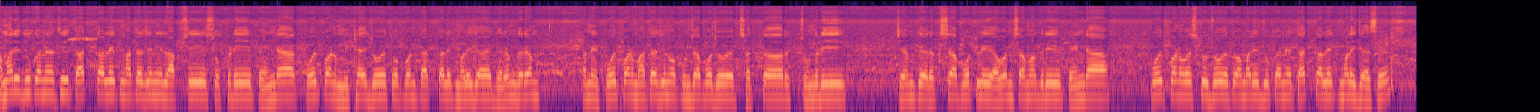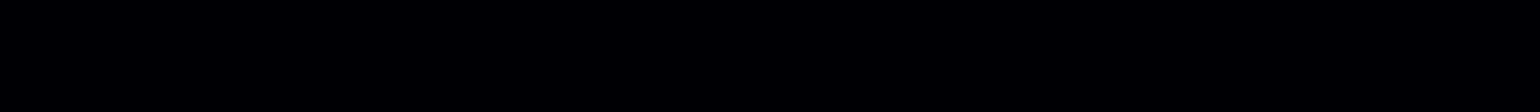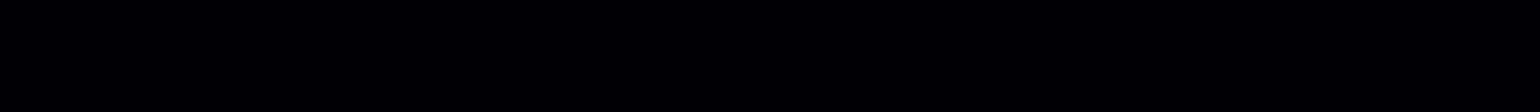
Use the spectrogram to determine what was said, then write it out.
અમારી દુકાનેથી તાત્કાલિક માતાજીની લાપસી, સુખડી, પેંડા, કોઈ પણ મીઠાઈ જોઈએ તો પણ તાત્કાલિક મળી જાય ગરમ ગરમ. અને કોઈ પણ માતાજીનો પૂંજાપો જોઈએ છત્તર, ચૂંદડી, જેમ કે રક્ષા પોટલી હવન સામગ્રી, પેંડા, કોઈ પણ વસ્તુ જોઈએ તો અમારી દુકાને તાત્કાલિક મળી જશે.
